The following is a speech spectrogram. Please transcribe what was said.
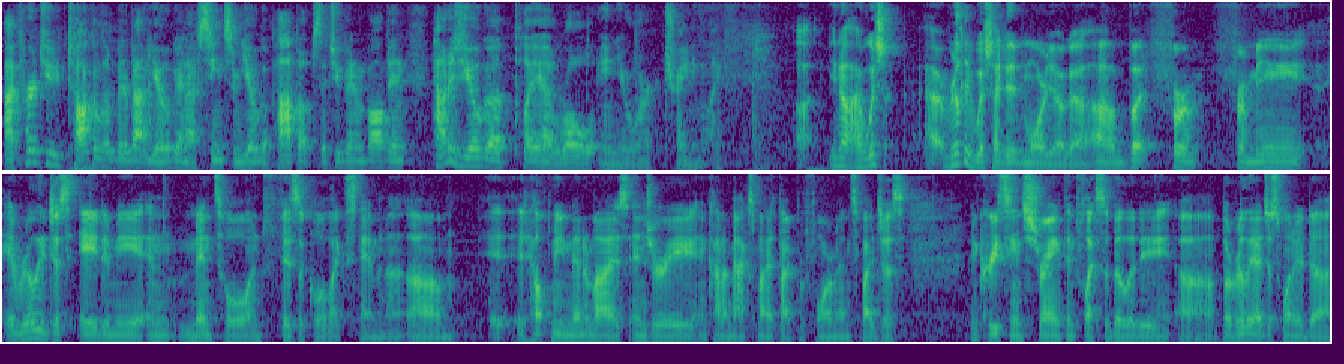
I've heard you talk a little bit about yoga, and I've seen some yoga pop ups that you've been involved in. How does yoga play a role in your training life? Uh, you know, I wish, I really wish I did more yoga. Um, but for for me, it really just aided me in mental and physical like stamina. Um, it, it helped me minimize injury and kind of maximize my performance by just increasing strength and flexibility. Uh, but really, I just wanted to.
